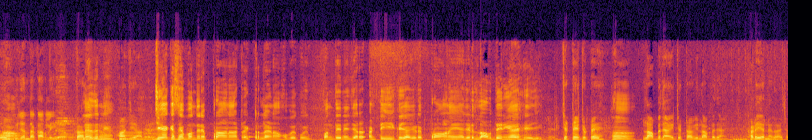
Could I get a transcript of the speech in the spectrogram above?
ਉਹ ਹੋ। ਜਾਂਦਾ ਕਰ ਲਈਦਾ ਉਹ। ਲੈ। ਦਿੰਨੇ ਆ? ਹਾਂਜੀ ਹਾਂ ਲੈ ਜੇ ਕਿਸੇ ਬੰਦੇ ਨੇ ਪੁਰਾਣਾ ਟਰੈਕਟਰ ਲੈਣਾ ਹੋਵੇ ਕੋਈ ਬੰਦੇ ਨੇ ਯਾਰ ਅੰਟੀਕ ਜਾਂ ਜਿਹੜੇ ਪੁਰਾਣੇ ਆ ਜਿਹੜੇ ਲੱਭਦੇ ਨਹੀਂ ਆ ਇਹ ਜੀ ਚਿੱਟੇ ਚੁੱਟੇ? ਹਾਂ। ਲੱਭ ਦਿਆਂਗੇ ਚਿੱਟਾ ਵੀ ਲੱਭ ਦਿਆਂਗੇ ਖੜੇ ਆ ਨਿਗਾਹ ਚ।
